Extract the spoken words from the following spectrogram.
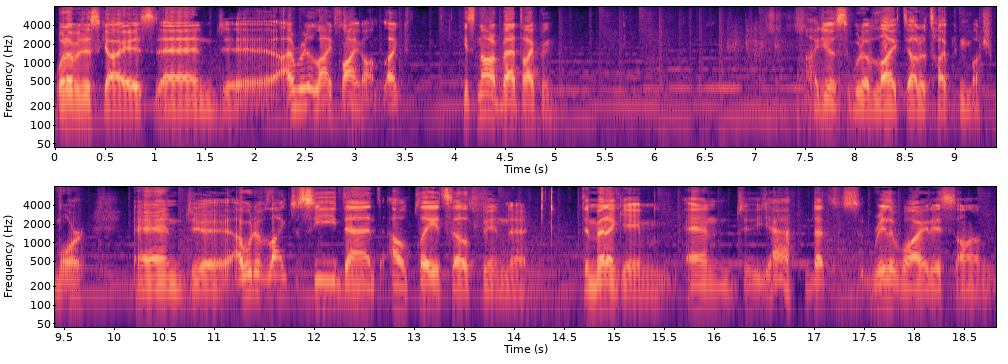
whatever this guy is, and uh, I really like Flygon. Like, it's not a bad typing. I just would have liked the other typing much more, and uh, I would have liked to see that outplay itself in uh, the metagame, and uh, yeah, that's really why it is on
